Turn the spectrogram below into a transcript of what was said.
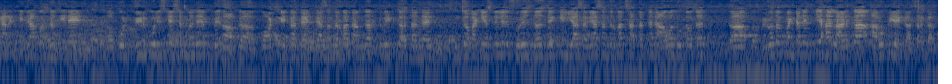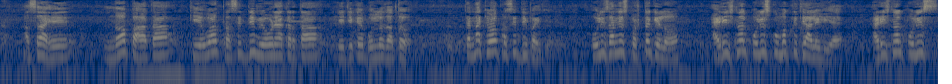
कारण की ज्या पद्धतीने बीड पोलीस स्टेशनमध्ये कॉट नेतात आहेत त्या संदर्भात आमदार ट्विट करतात आहेत. तुमच्या पाठी असलेले सुरेश धस देखील या सगळ्या संदर्भात सातत्याने आवाज उठवतात विरोधक म्हणतात की हा लाडका आरोपी आहे का सरकारचा? असं आहे न पाहता केवळ प्रसिद्धी मिळवण्याकरता हे जे काही बोललं जातं त्यांना केवळ प्रसिद्धी पाहिजे. पोलिसांनी स्पष्ट केलं ऍडिशनल पोलीस कुमक तिथे आलेली आहे. ऍडिशनल पोलीस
